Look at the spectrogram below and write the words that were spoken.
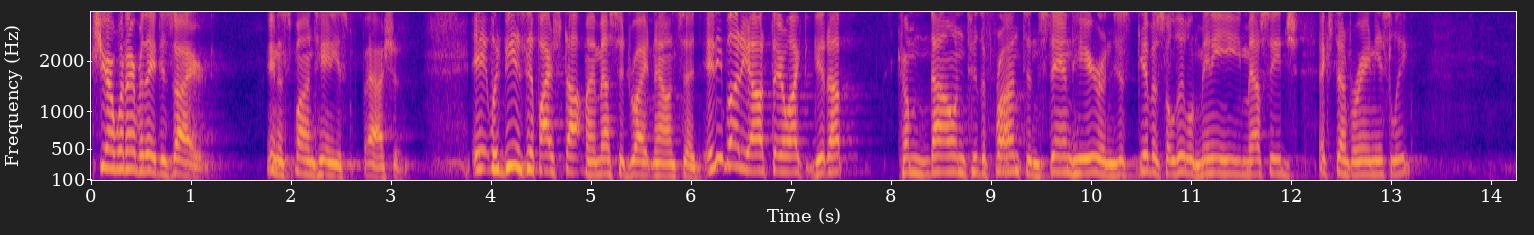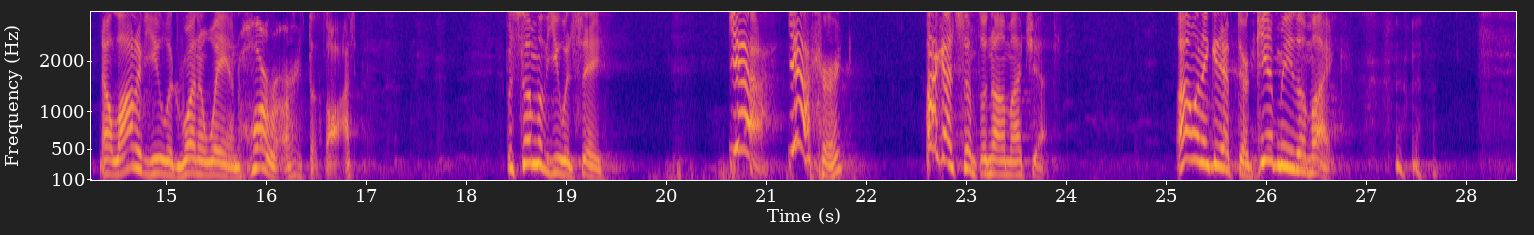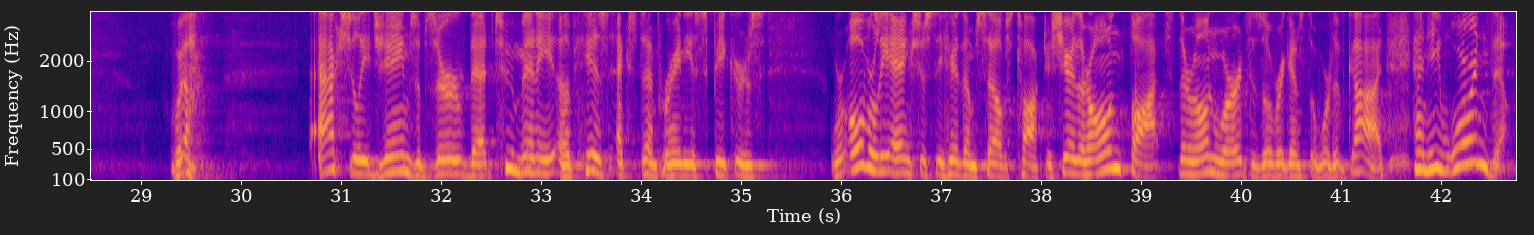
share whatever they desired in a spontaneous fashion. It would be as if I stopped my message right now and said, Anybody out there like to get up, come down to the front and stand here and just give us a little mini message extemporaneously? Now, a lot of you would run away in horror at the thought, but some of you would say, Yeah, yeah, Curt, I got something on my chest. I want to get up there. Give me the mic. well, actually, James observed that too many of his extemporaneous speakers were overly anxious to hear themselves talk, to share their own thoughts, their own words, as over against the Word of God. And he warned them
